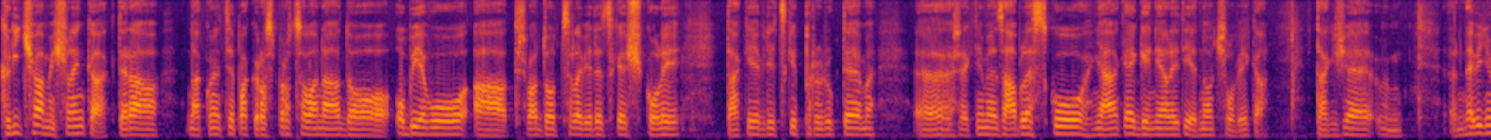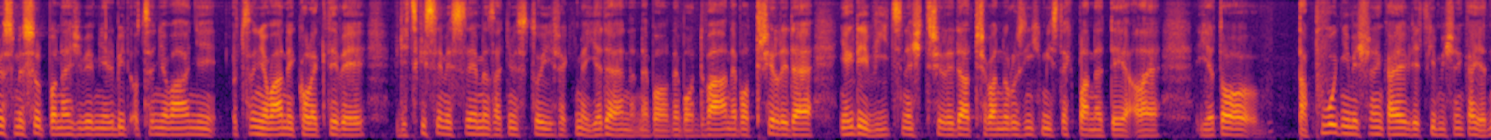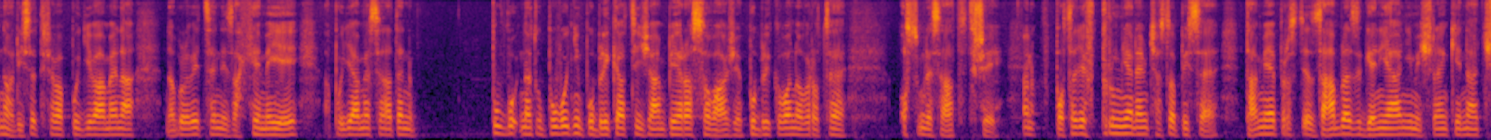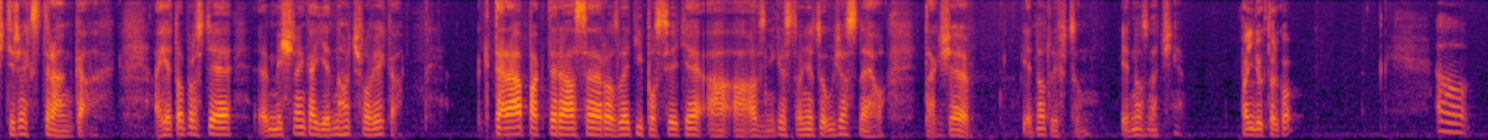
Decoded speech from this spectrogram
klíčová myšlenka, která nakonec je pak rozpracovaná do objevu a třeba do celé vědecké školy, tak je vždycky produktem, eh, řekněme, záblesku nějaké geniality jednoho člověka. Takže hm, nevidím smysl plné, že by měly být oceňovány, oceňovány kolektivy. Vždycky si myslím, zatím stojí, řekněme, jeden nebo, nebo dva nebo tři lidé, někdy víc než tři lidé třeba na různých místech planety, ale je to ta původní myšlenka je vždycky myšlenka jedno. Když se třeba podíváme na Nobelovy ceny za chemii a podíváme se na, ten, na tu původní publikaci Jean-Pierre Sauvage, publikovanou v roce 83, ano. v podstatě v průměrném časopise. Tam je prostě záblesk geniální myšlenky na čtyřech stránkách. A je to prostě eh, myšlenka jednoho člověka, která pak která se rozletí po světě a, a, a vznikne z toho něco úžasného. Takže jednotlivcům, jednoznačně. Paní doktorko?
